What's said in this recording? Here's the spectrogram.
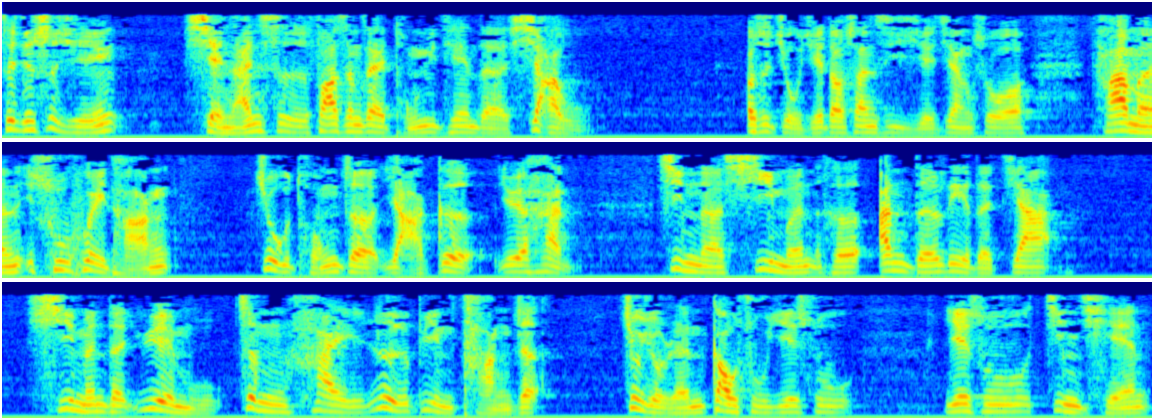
这件事情显然是发生在同一天的下午。二十九节到三十一节这样说。他们一出会堂，就同着雅各、约翰进了西门和安德烈的家。西门的岳母正害热病躺着，就有人告诉耶稣。耶稣近前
